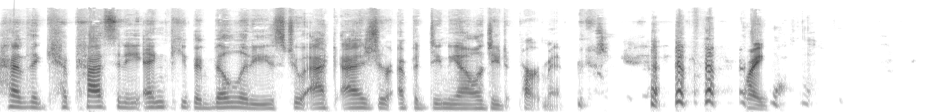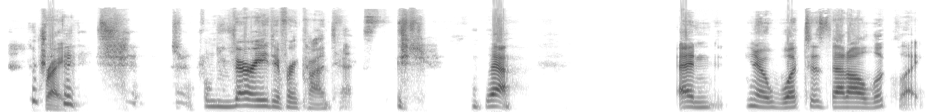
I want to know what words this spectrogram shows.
have the capacity and capabilities to act as your epidemiology department. right. Right. very different context. yeah. And, you know, what does that all look like?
